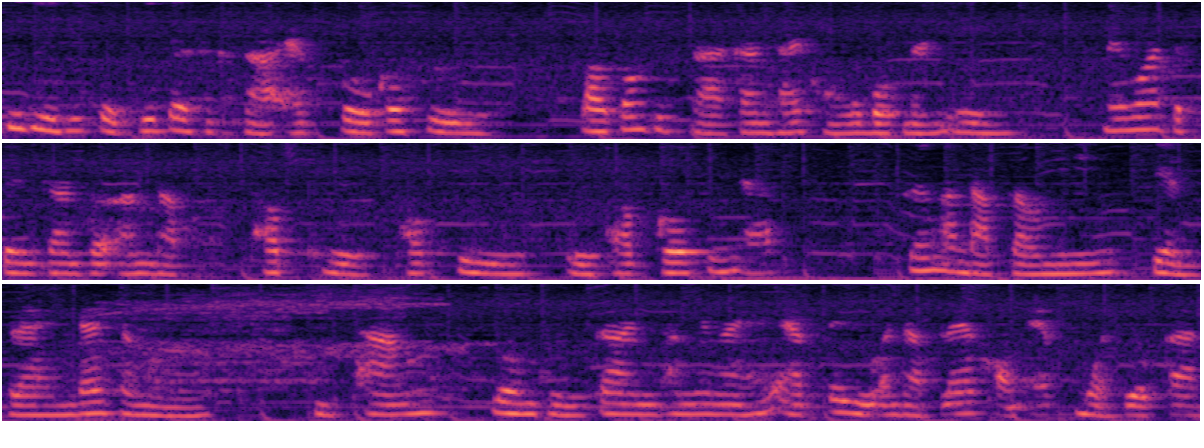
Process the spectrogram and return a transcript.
ที่ดีที่สุดที่จะศึกษาแอปโตรก็คือ เราต้องศึกษาการใช้ของระบบนั้นเอง ไม่ว่าจะเป็นการเปิดอันดับ Top 2 Top 3หรือ Top Grossing App ซึ่งอันดับเหล่านี้เปลี่ยนแปลงได้เสมอ อีกทั้งรวมถึงการทำยังไงให้แอปได้อยู่อันดับแรกของแอปหมวดเดียวกัน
